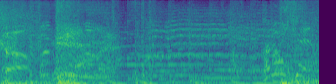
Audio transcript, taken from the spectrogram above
come! I don't the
